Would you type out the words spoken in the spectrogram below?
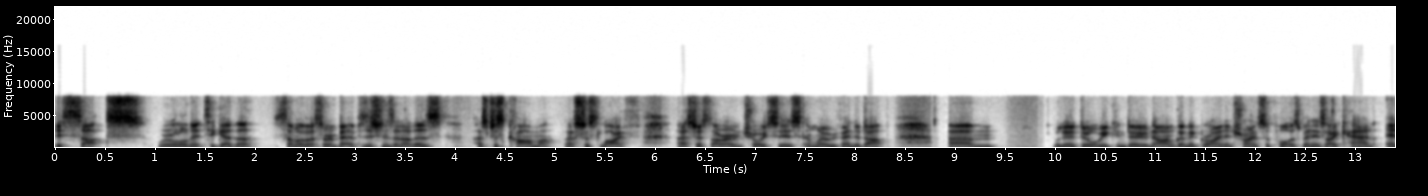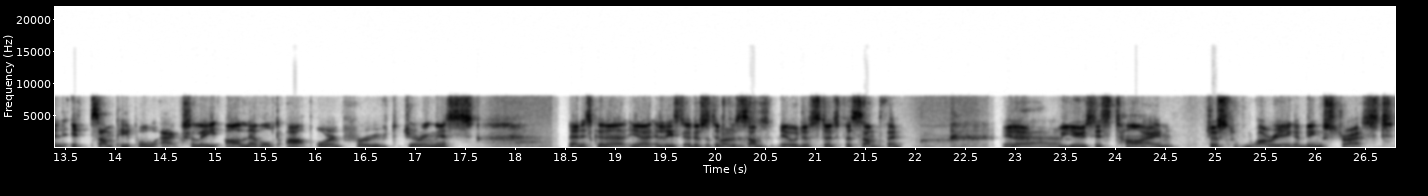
this sucks. We're all on it together. Some of us are in better positions than others. That's just karma. That's just life. That's just our own choices and where we've ended up. Um, we're going to do what we can do. Now I'm going to grind and try and support as many as I can. And if some people actually are leveled up or improved during this, then it's gonna, you know, at least it would have stood for something. It would have stood for something. You yeah. know, we use this time just worrying and being stressed.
